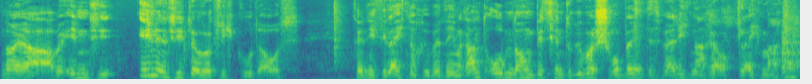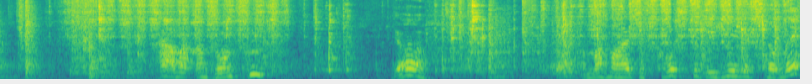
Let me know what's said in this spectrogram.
Naja, aber innen, innen sieht er wirklich gut aus. Könnte ich vielleicht noch über den Rand oben noch ein bisschen drüber schrubbeln. Das werde ich nachher auch gleich machen. Aber ansonsten, ja, dann machen wir halt das Frustige hier jetzt noch weg.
